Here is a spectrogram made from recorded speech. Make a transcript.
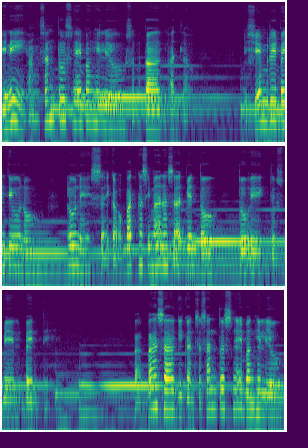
Kini ang Santos nga Ebanghelyo sa matag adlaw. Disyembre 21, Lunes sa ikaupat nga simana sa Adbyento, tuig 2020. Pagbasa gikan sa Santos nga Ebanghelyo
